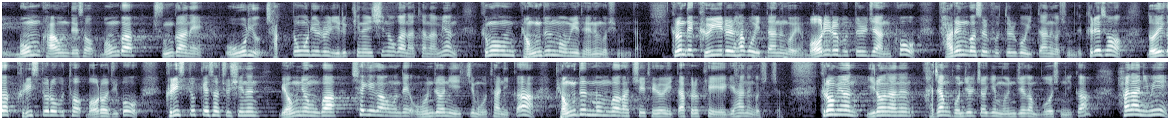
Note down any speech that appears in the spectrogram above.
몸 가운데서 뭔가 중간에 오류, 작동 오류를 일으키는 신호가 나타나면 그 몸은 병든 몸이 되는 것입니다. 그런데 그 일을 하고 있다는 거예요. 머리를 붙들지 않고 다른 것을 붙들고 있다는 것입니다. 그래서 너희가 그리스도로부터 멀어지고 그리스도께서 주시는 명령과 체계 가운데 온전히 있지 못하니까 병든 몸과 같이 되어 있다 그렇게 얘기하는 것이죠. 그러면 일어나는 가장 본질적인 문제가 무엇입니까? 하나님이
